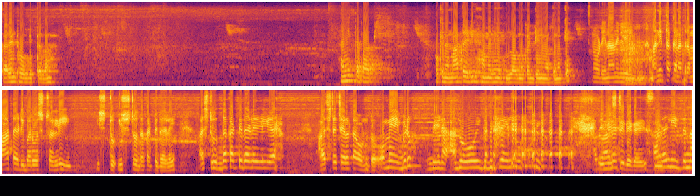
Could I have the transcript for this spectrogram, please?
ಕರೆಂಟ್ ಹೋಗಿತ್ತಲ್ಲ. ಅನಿತಾ ಬಾಬಿ. ಓಕೆ ನಾನು ಮಾತಾಡಿ. ಆಮೇಲೆ ಬ್ಲಾಗ್ನ ಕಂಟಿನ್ಯೂ ಮಾಡ್ತೇನೆ ಓಕೆ ನೋಡಿ ನಾನಿಲ್ಲಿ ಅನಿತಕ್ಕನ ಹತ್ರ ಮಾತಾಡಿ ಬರುವಷ್ಟರಲ್ಲಿ ಇಷ್ಟು ಇಷ್ಟು ಉದ್ದ ಕಟ್ಟಿದ್ದಾಳೆ. ಅಷ್ಟು ಉದ್ದ ಕಟ್ಟಿದ್ದಾಳೆ ಇಲ್ಲಿ ಅಷ್ಟೇ ಚೆಲ್ತಾ ಉಂಟು. ಒಮ್ಮೆ ಬಿಡು. ಬೇಡ ಅದು ಈಗ ಬಿಟ್ರೆ ಇನ್ನಿಷ್ಟಿದೆ ಗೈಸ್ ಅದರಲ್ಲಿ ಇದನ್ನ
